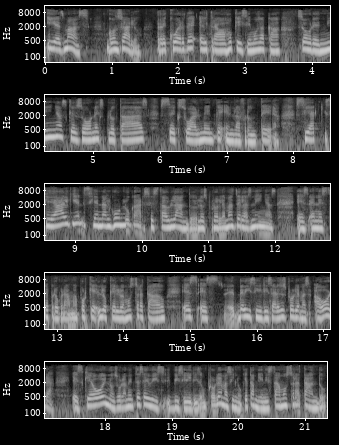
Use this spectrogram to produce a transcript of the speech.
Y es más, Gonzalo, recuerde el trabajo que hicimos acá sobre niñas que son explotadas sexualmente en la frontera. Si, aquí- si alguien, si en algún lugar se está hablando de los problemas de las niñas, es en este programa, porque lo que lo hemos tratado es, es eh, de visibilizar esos problemas. Ahora, es que hoy no solamente se vis- visibiliza un problema, sino que también estamos tratando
